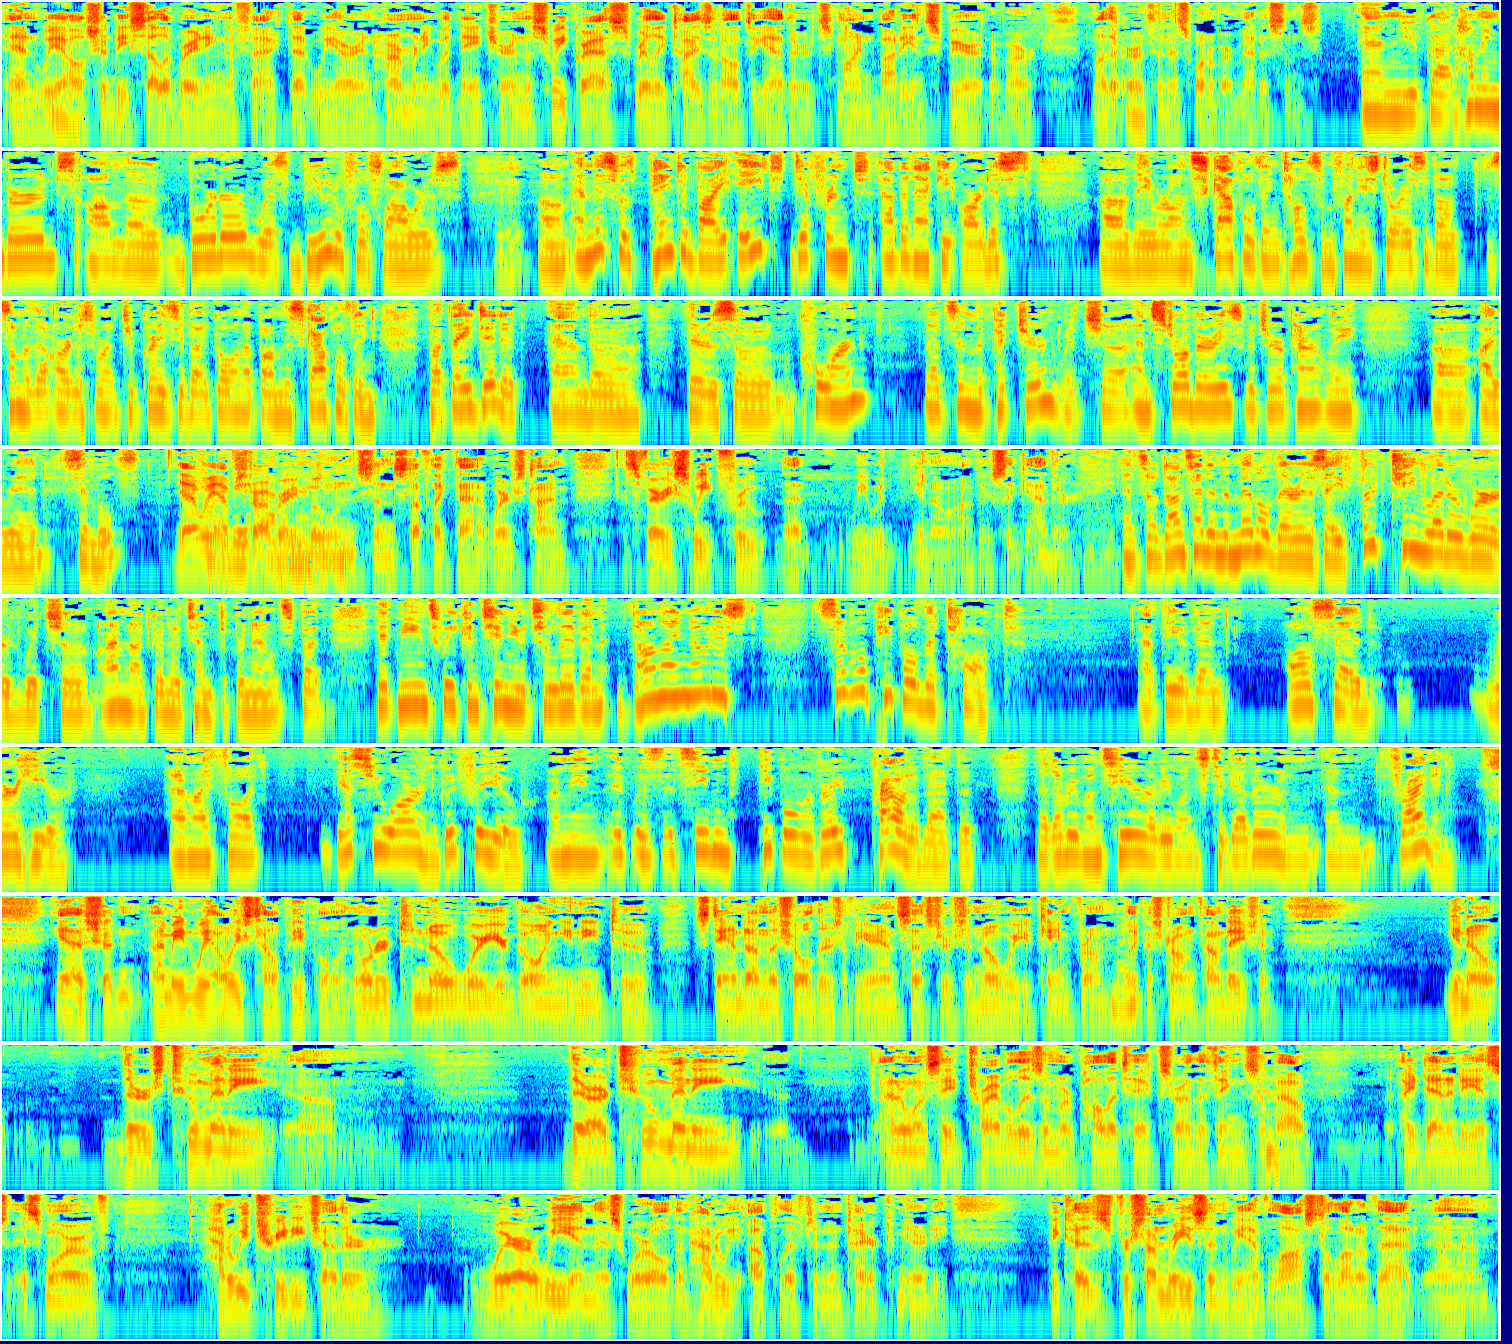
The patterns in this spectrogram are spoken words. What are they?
and we all should be celebrating the fact that we are in harmony with nature. And the sweetgrass really ties it all together. It's mind, body, and spirit of our Mother Earth, and it's one of our medicines. and you've got hummingbirds on the border with beautiful flowers. Mm-hmm. Um, and this was painted by eight different Abenaki artists. Uh, they were on scaffolding, told some funny stories about some of the artists weren't too crazy about going up on the scaffolding, but they did it. And uh, there's um, corn that's in the picture, which uh, and strawberries, which are apparently uh, I read symbols. Yeah, we have strawberry moons and stuff like that where it's time. It's very sweet fruit that we would, you know, obviously gather. And so Don said in the middle there is a 13 letter word, which uh, I'm not going to attempt to pronounce, but it means we continue to live in. Don, I noticed several people that talked at the event all said, we're here. And I thought, yes, you are, and good for you. I mean, it was, it seemed people were very proud of that, that, that everyone's here, everyone's together and, and thriving. Yeah, shouldn't. I mean, we always tell people in order to know where you're going, you need to stand on the shoulders of your ancestors and know where you came from, Right. like a strong foundation. You know, there's too many, um, there are too many, uh, I don't want to say tribalism or politics or other things about identity. It's, it's more of how do we treat each other? Where are we in this world and how do we uplift an entire community? because for some reason we have lost a lot of that um,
